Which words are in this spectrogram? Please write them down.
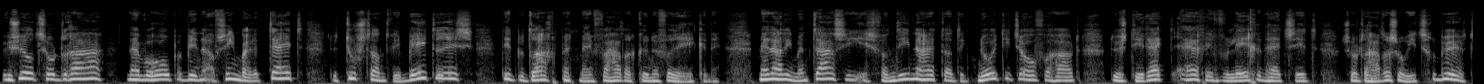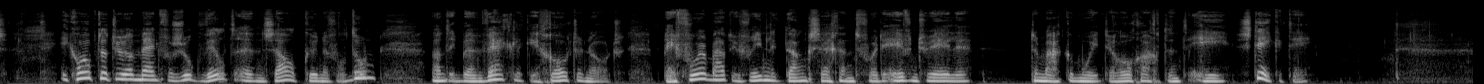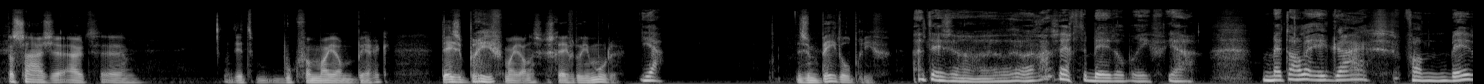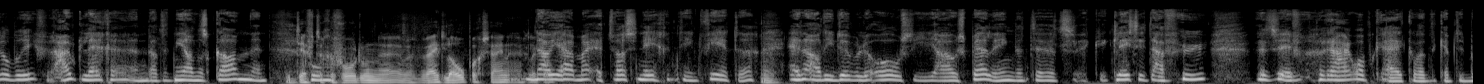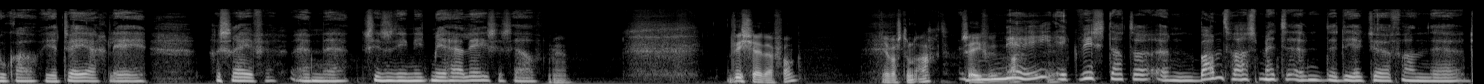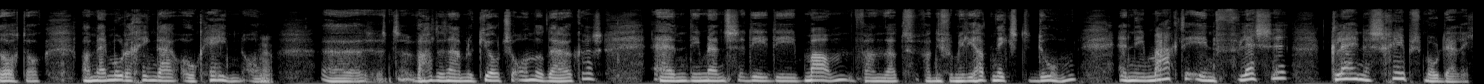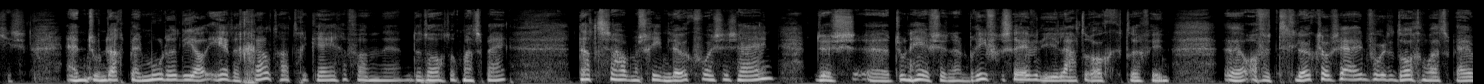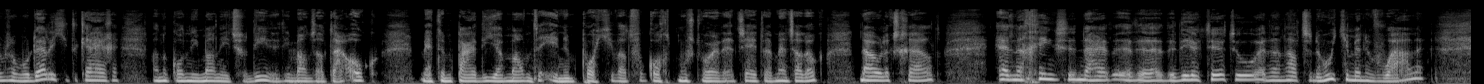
U zult zodra, naar we hopen binnen afzienbare tijd... de toestand weer beter is, dit bedrag met mijn vader kunnen verrekenen. Mijn alimentatie is van die dat ik nooit iets overhoud... dus direct erg in verlegenheid zit zodra er zoiets gebeurt. Ik hoop dat u aan mijn verzoek wilt en zal kunnen voldoen want ik ben werkelijk in grote nood. Bij voorbaat u vriendelijk dankzeggend voor de eventuele te maken moeite hoogachtend E. Stekentee. Passage uit uh, dit boek van Marjan Berg. Deze brief, Marjan, is geschreven door je moeder. Ja. Het is een bedelbrief. Het is een, een echte bedelbrief, ja met alle egaars van bedelbrief uitleggen en dat het niet anders kan. En de deftige hoe... voordoen, wijdlopig zijn eigenlijk. Nou ja, maar het was 1940 en al die dubbele O's, die jouw spelling, dat, dat, ik, ik, lees dit af u, dat is even raar opkijken, want ik heb dit boek al weer twee jaar geleden geschreven. En uh, sindsdien niet meer herlezen zelf. Ja. Wist jij daarvan? Jij was toen acht, zeven? Nee, ik wist dat er een band was met uh, de directeur van de Droogdok. Want mijn moeder ging daar ook heen. Om, ja. Uh, we hadden namelijk Joodse onderduikers. En die mensen, die, die man van, dat, van die familie had niks te doen. En die maakte in flessen kleine scheepsmodelletjes. En toen dacht mijn moeder, die al eerder geld had gekregen van uh, de Droogdokmaatschappij... Dat zou misschien leuk voor ze zijn. Dus uh, toen heeft ze een brief geschreven, die je later ook terugvindt... Uh, of het leuk zou zijn voor de droogmaatschappij om zo'n modelletje te krijgen. Want dan kon die man iets verdienen. Die man zat daar ook met een paar diamanten in een potje... wat verkocht moest worden, et cetera. Mensen hadden ook nauwelijks geld. En dan ging ze naar de, de, directeur toe en dan had ze een hoedje met een voile.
